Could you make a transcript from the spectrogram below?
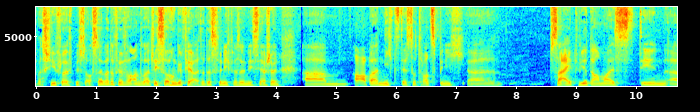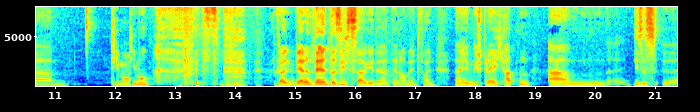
was schief läuft, bist du auch selber dafür verantwortlich, so ungefähr. Also das finde ich persönlich sehr schön. Ähm, aber nichtsdestotrotz bin ich, äh, seit wir damals den ähm, Timo, Timo während, während dass ich sage, der, der Name entfallen, äh, im Gespräch hatten, ähm, dieses äh,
